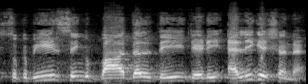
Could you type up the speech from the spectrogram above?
ਸੁਖਬੀਰ ਸਿੰਘ ਬਾਦਲ ਦੀ ਜਿਹੜੀ ਐਲੀਗੇਸ਼ਨ ਹੈ,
